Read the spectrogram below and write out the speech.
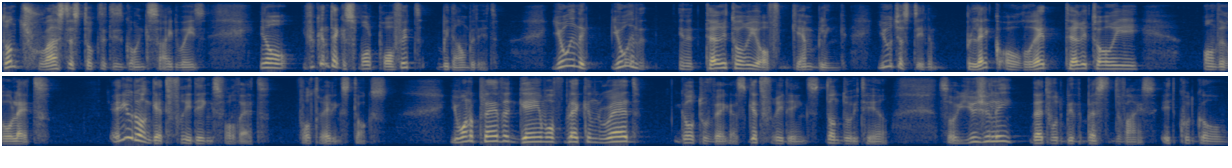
Don't trust a stock that is going sideways. You know, if you can take a small profit, be done with it. You're in the you're in in the territory of gambling. You're just in a black or red territory on the roulette, and you don't get free things for that for trading stocks. You want to play the game of black and red? Go to Vegas, get free drinks. Don't do it here. So usually that would be the best advice. It could go,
